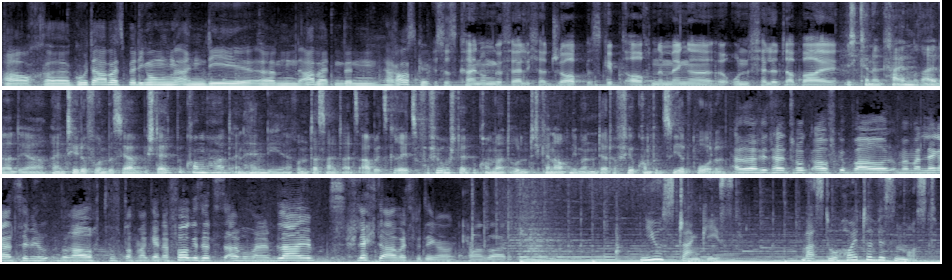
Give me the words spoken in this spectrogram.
auch äh, gute Arbeitsbedingungen an die ähm, Arbeitenden herausgibt. Es ist kein ungefährlicher Job. Es gibt auch eine Menge äh, Unfälle dabei. Ich kenne keinen Rider, der ein Telefon bisher gestellt bekommen hat, ein Handy und das halt als Arbeitsgerät zur Verfügung gestellt bekommen hat. Und ich kenne auch niemanden, der dafür kompensiert wurde. Also da wird halt Druck aufgebaut und wenn man länger als 10 Minuten braucht, ruft doch mal gerne der Vorgesetzte an, wo man dann bleibt bleibt. Schlechte Arbeitsbedingungen, kann man sagen. News Junkies. Was du heute wissen musst.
